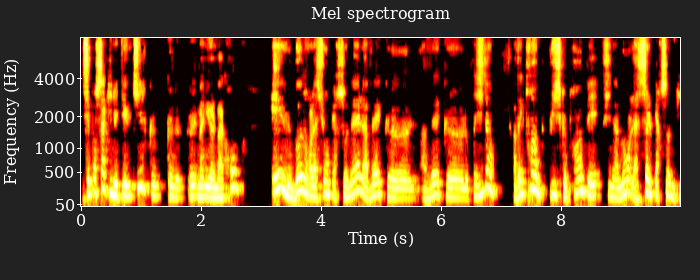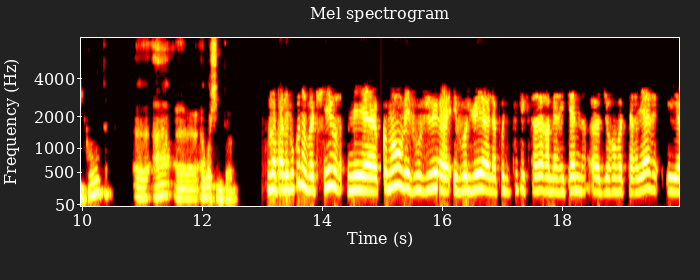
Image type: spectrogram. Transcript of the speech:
C'est pour ça qu'il était utile que, Emmanuel Macron ait une bonne relation personnelle avec euh, avec euh, le président, avec Trump, puisque Trump est finalement la seule personne qui compte euh, à, à Washington. Vous en parlez beaucoup dans votre livre, mais comment avez-vous vu évoluer la politique extérieure américaine durant votre carrière? Et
